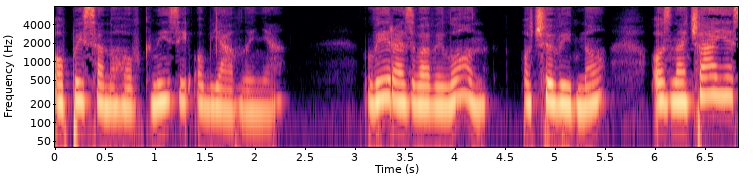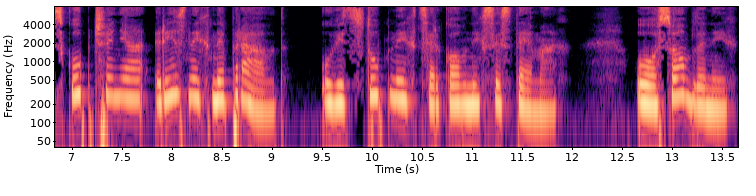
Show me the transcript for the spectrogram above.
описаного в книзі об'явлення. Вираз Вавилон, очевидно, означає скупчення різних неправд у відступних церковних системах, уособлених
